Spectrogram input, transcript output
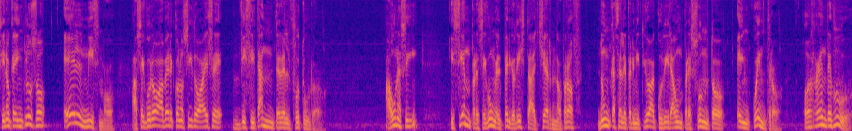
sino que incluso él mismo aseguró haber conocido a ese visitante del futuro. Aún así, y siempre según el periodista Chernobrov, nunca se le permitió acudir a un presunto encuentro o rendezvous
